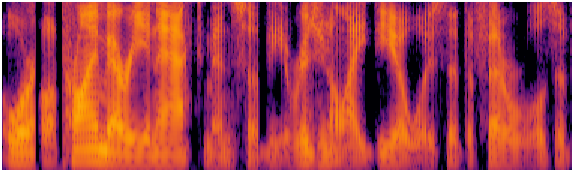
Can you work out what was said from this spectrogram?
or a primary enactment. So the original idea was that the federal rules of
